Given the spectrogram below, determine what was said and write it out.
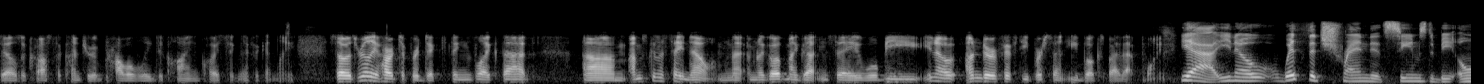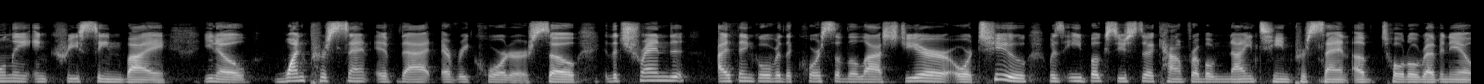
sales across the country would probably decline quite significantly. So it's really hard to predict things like that. Um, I'm just going to say no. I'm going to go with my gut and say we'll be, you know, under 50% ebooks by that point. Yeah, you know, with the trend, it seems to be only increasing by, you know, 1% if that every quarter. So the trend I think over the course of the last year or two was ebooks used to account for about 19% of total revenue.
